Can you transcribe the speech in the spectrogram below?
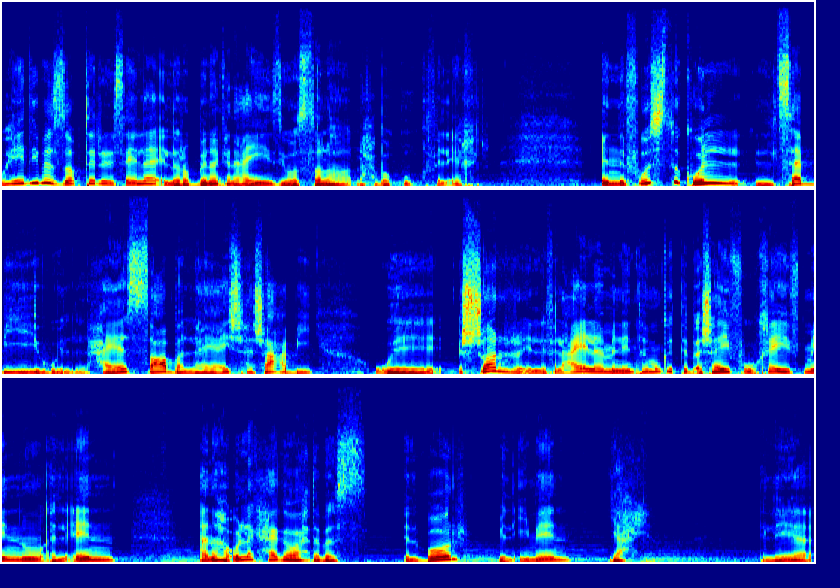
وهي دي بالظبط الرسالة اللي ربنا كان عايز يوصلها لحبقوق في الآخر. إن في وسط كل السبي والحياة الصعبة اللي هيعيشها شعبي والشر اللي في العالم اللي أنت ممكن تبقى شايفه وخايف منه قلقان أنا هقولك حاجة واحدة بس البار بالإيمان يحيا اللي هي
